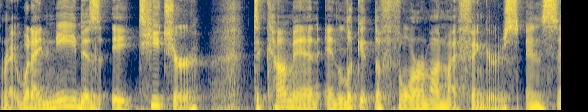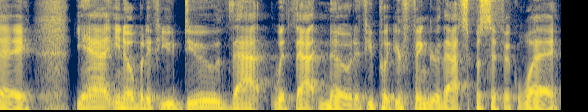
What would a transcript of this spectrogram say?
right? What I need is a teacher to come in and look at the form on my fingers and say, yeah, you know, but if you do that with that note, if you put your finger that specific way,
